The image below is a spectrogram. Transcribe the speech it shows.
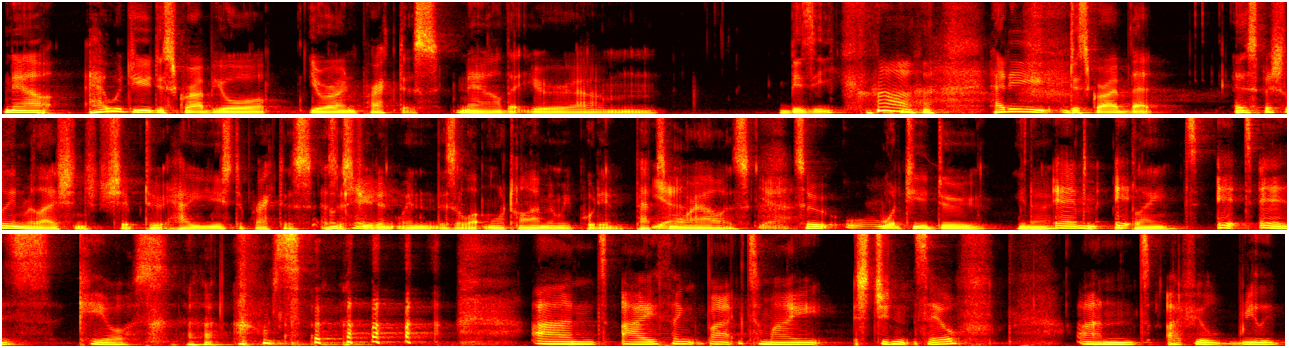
Now, how would you describe your your own practice now that you're um, busy? how do you describe that, especially in relationship to how you used to practice as a student when there's a lot more time and we put in perhaps Yeah. more hours? Yeah. So, what do you do? You know, Um, it- playing. it is chaos. And I think back to my student self, and I feel really,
